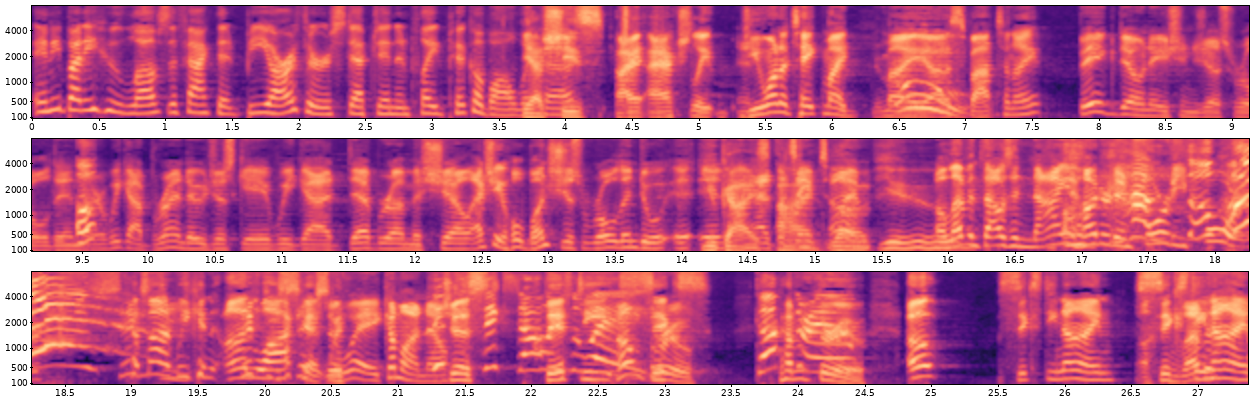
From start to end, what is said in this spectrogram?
anybody who loves the fact that B. Arthur stepped in and played pickleball with yeah, us. she's. I I actually. Do you want to take my my uh, spot tonight? Big donation just rolled in Oh. there. We got Brenda who just gave. We got Deborah, Michelle. Actually, a whole bunch just rolled into it You guys, at the I same time. love you. Eleven thousand nine hundred and forty-four. Oh, so! Come on, we can unlock it 56 with away. Come on now. just $56 away. Come through. six. Come Come through. through. Oh. 69 69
